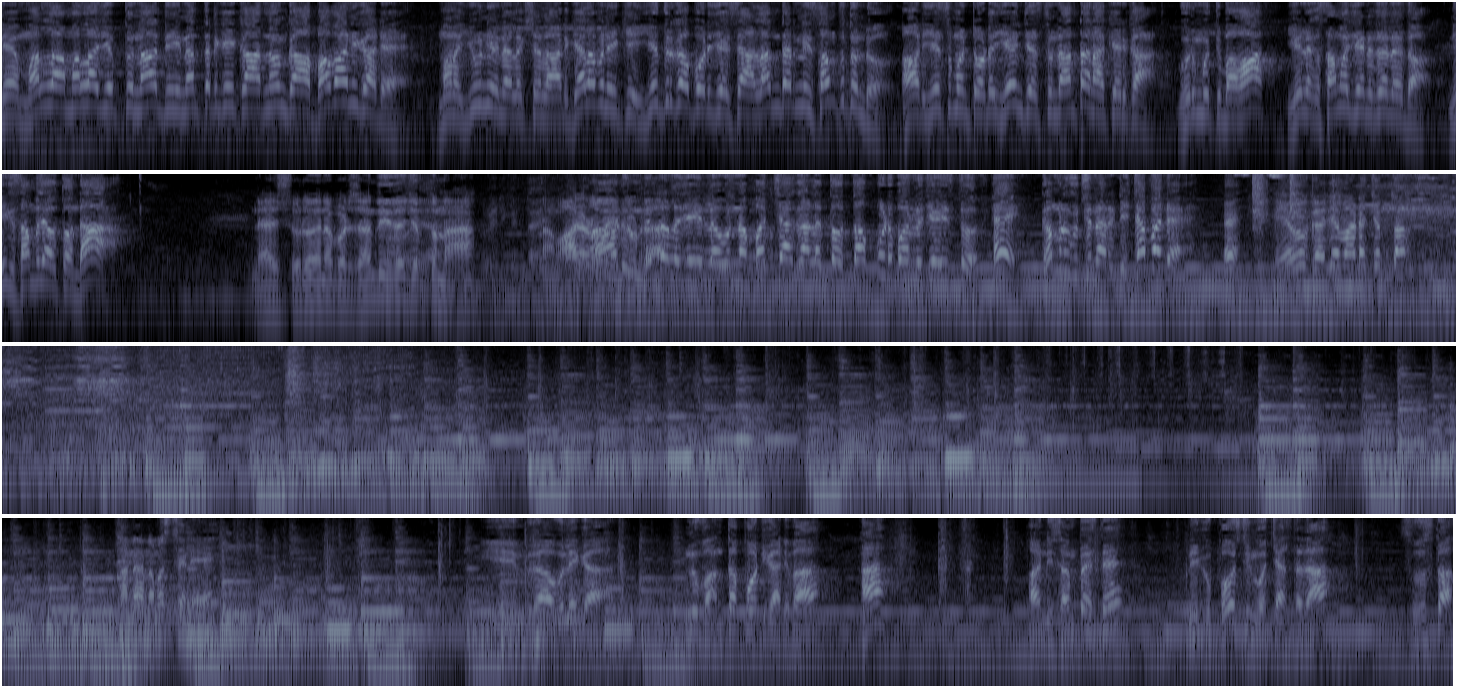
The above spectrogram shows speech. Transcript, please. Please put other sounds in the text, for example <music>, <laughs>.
నే మళ్ళా మళ్ళా చెప్తున్నా దీనంతటికీ కారణం గా భవానీ గాడే. మన యూనియన్ ఎలక్షన్ ఆడి గెలవనికి ఎదురుగా పోటీ చేసే వాళ్ళందరినీ చంపుతుండు. ఆడు ఏసుమంటోడు ఏం చేస్తుండో అంతా నాకెరుక గురుమూర్తి బావా వీళ్ళకి సమజైనదో లేదో. నీకు సమజ అవుతోందా? నేను షురు అయినప్పటి సంది ఇదే చెప్తున్నా. నా మాట ఎవడో ఆడు వింటుండా? పిల్లల జైల్లో ఉన్న బచ్చాగాళ్ళతో తప్పుడు పనులు చేయిస్తూ. హే గమని కూర్చున్నారండి చెప్పండి. మేము గదే మాట చెప్తాం. నమస్తేనే ఏం రావులేగా నువ్వంతా పోటీగాడివా? ఆ? అన్ని చంపేస్తే నీకు పోస్టింగ్ వచ్చేస్తదా? చూస్తా.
